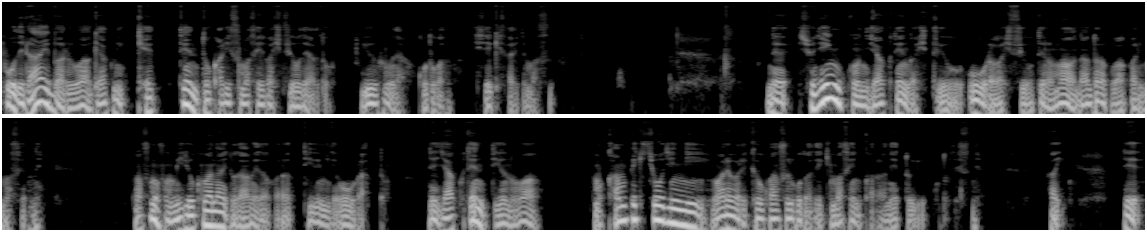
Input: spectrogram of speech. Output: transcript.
方でライバルは逆に欠点とカリスマ性が必要であるというふうなことが指摘されてます。で、主人公に弱点が必要、オーラが必要っていうのはまあなんとなくわかりますよね。まあそもそも魅力がないとダメだからっていう意味でオーラと。で、弱点っていうのは、まあ、完璧超人に我々共感することはできませんからねということですね。はい。で、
